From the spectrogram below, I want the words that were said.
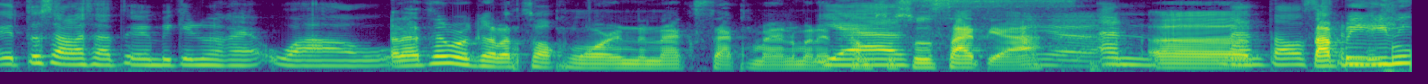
itu salah satu yang bikin gue kayak wow And I think we're gonna talk more in the next segment when it comes Yes. to suicide ya. Yeah. and Eh, mental tapi condition. ini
